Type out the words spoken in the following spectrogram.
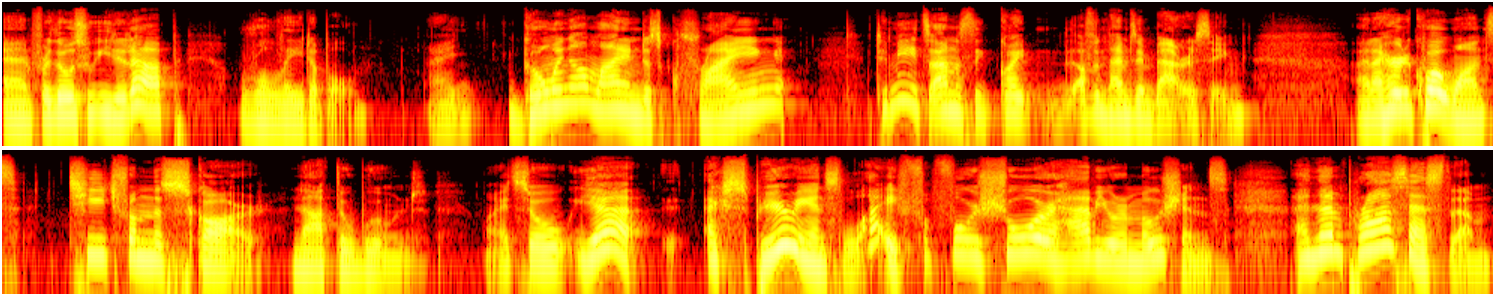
And for those who eat it up, relatable. Right? Going online and just crying, to me, it's honestly quite oftentimes embarrassing. And I heard a quote once teach from the scar, not the wound. Right? So, yeah, experience life for sure, have your emotions, and then process them,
